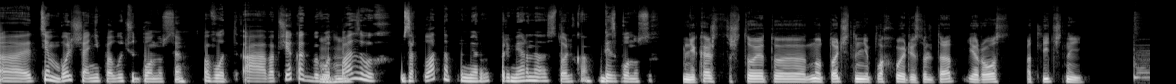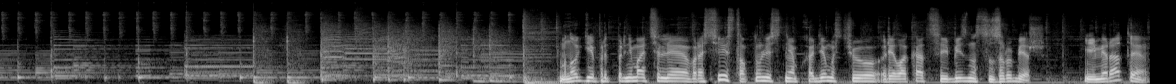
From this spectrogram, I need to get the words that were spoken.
э, тем больше они получат бонусы. Вот. А вообще, как бы, uh-huh. вот базовых зарплат, например, примерно столько, без бонусов. Мне кажется, что это, ну, точно неплохой результат и рост отличный. Многие предприниматели в России столкнулись с необходимостью релокации бизнеса за рубеж. И Эмираты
